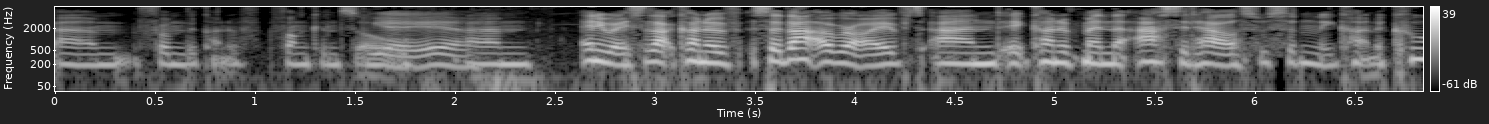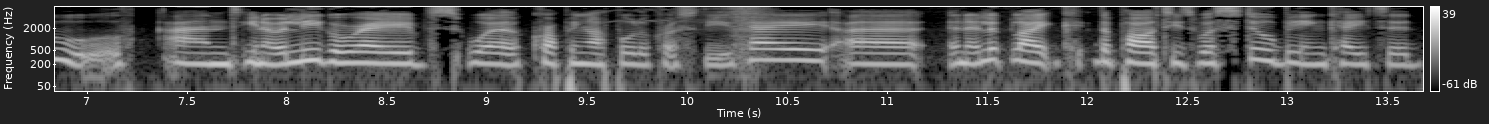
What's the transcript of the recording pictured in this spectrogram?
um, from the kind of funk and soul. Yeah, yeah. Um, anyway, so that kind of so that arrived, and it kind of meant that acid house was suddenly kind of cool, and you know illegal raves were cropping up all across the UK, uh, and it looked like the parties were still being catered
